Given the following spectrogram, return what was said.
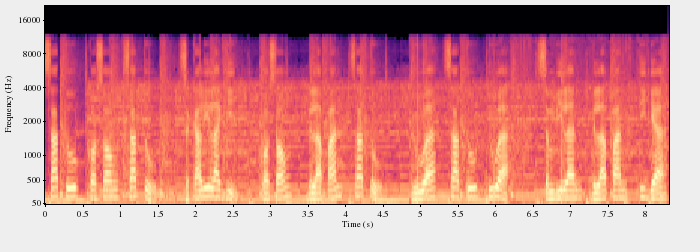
101. Sekali lagi, 081 212 983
